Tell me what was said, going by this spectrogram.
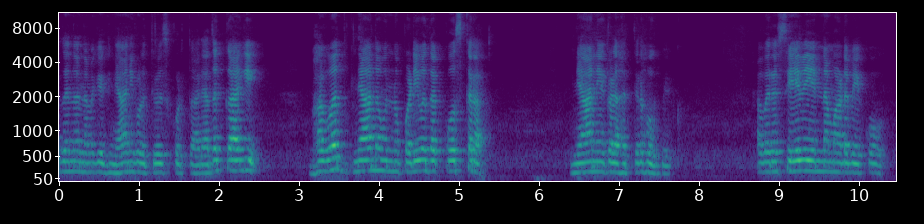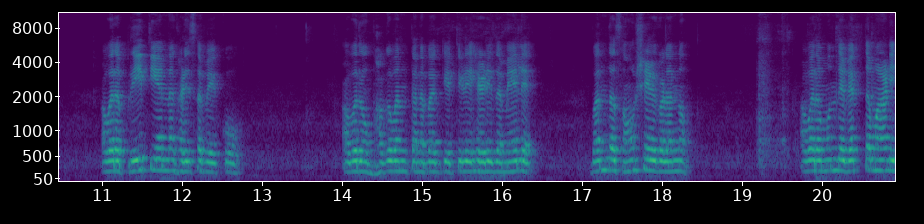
ಅದನ್ನು ನಮಗೆ ಜ್ಞಾನಿಗಳು ತಿಳಿಸ್ಕೊಡ್ತಾರೆ. ಅದಕ್ಕಾಗಿ ಭಗವದ್ ಜ್ಞಾನವನ್ನು ಪಡೆಯುವುದಕ್ಕೋಸ್ಕರ ಜ್ಞಾನಿಗಳ ಹತ್ತಿರ ಹೋಗಬೇಕು. ಅವರ ಸೇವೆಯನ್ನು ಮಾಡಬೇಕು. ಅವರ ಪ್ರೀತಿಯನ್ನು ಗಳಿಸಬೇಕು. ಅವರು ಭಗವಂತನ ಬಗ್ಗೆ ತಿಳಿ ಹೇಳಿದ ಮೇಲೆ ಬಂದ ಸಂಶಯಗಳನ್ನು ಅವರ ಮುಂದೆ ವ್ಯಕ್ತ ಮಾಡಿ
